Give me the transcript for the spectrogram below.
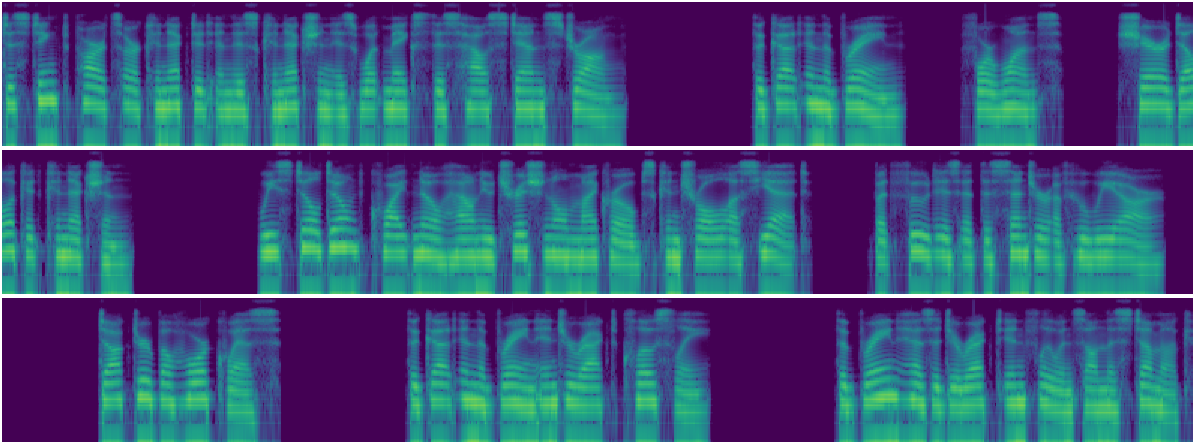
Distinct parts are connected and this connection is what makes this house stand strong. The gut and the brain, for once, share a delicate connection. We still don't quite know how nutritional microbes control us yet, but food is at the center of who we are. Dr. Bohórquez. The gut and the brain interact closely. The brain has a direct influence on the stomach.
